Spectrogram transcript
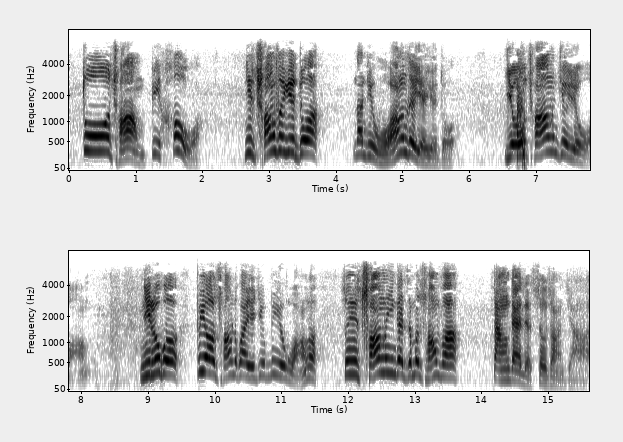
“多藏必厚亡”，你藏的越多，那你亡的也越多。有藏就有亡，你如果不要藏的话，也就没有亡了。所以藏应该怎么藏法？当代的收藏家。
